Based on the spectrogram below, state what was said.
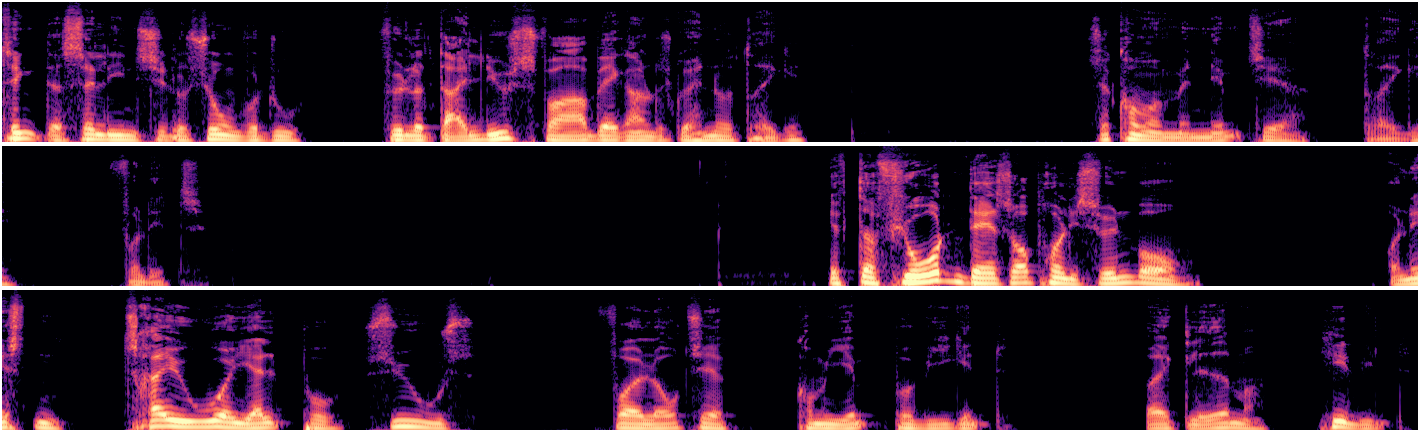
Tænk dig selv i en situation, hvor du føler dig livsfare, hver gang du skal have noget at drikke. Så kommer man nemt til at drikke for lidt. Efter 14 dages ophold i Svendborg, og næsten tre uger i alt på sygehus, får jeg lov til at komme hjem på weekend. Og jeg glæder mig helt vildt.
